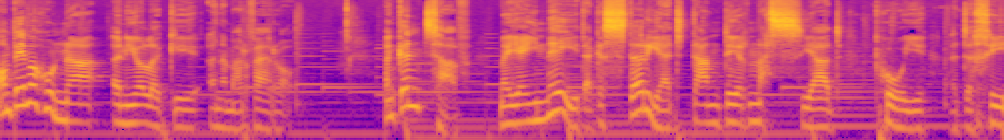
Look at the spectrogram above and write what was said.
Ond be mae hwnna yn ei olygu yn ymarferol? Yn gyntaf, mae ei wneud ag ystyried dan dirnasiad pwy ydych chi.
